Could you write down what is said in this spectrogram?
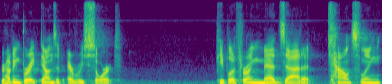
they're having breakdowns of every sort. People are throwing meds at it, counseling,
